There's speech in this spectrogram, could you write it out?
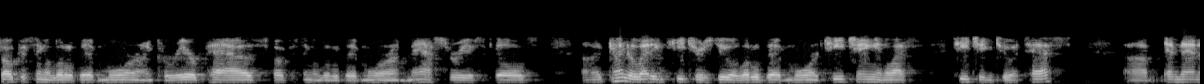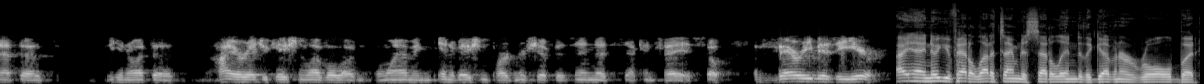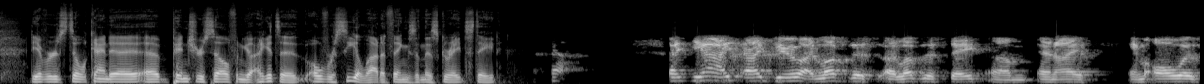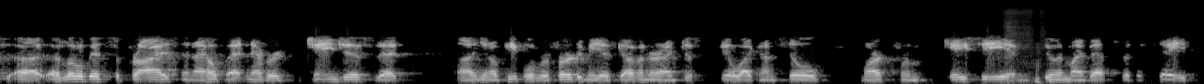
focusing a little bit more on career paths, focusing a little bit more on mastery of skills, uh, kind of letting teachers do a little bit more teaching and less teaching to a test. Um, and then at the, you know, at the higher education level, uh, the Wyoming Innovation Partnership is in its second phase. So a very busy year. I, I, know you've had a lot of time to settle into the governor role, but do you ever still kind of uh, pinch yourself and go, I get to oversee a lot of things in this great state? Uh, yeah, I, I, do. I love this. I love this state, um, and I am always uh, a little bit surprised, and I hope that never changes. That uh, you know, people refer to me as governor. I just feel like I'm still Mark from Kaycee and doing my best for the state.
